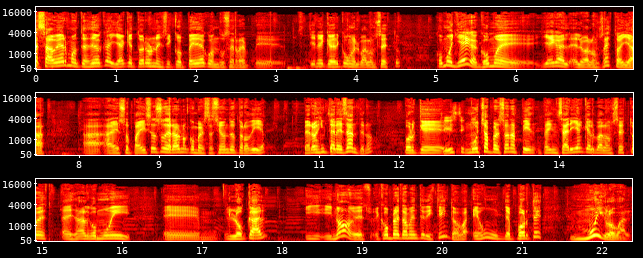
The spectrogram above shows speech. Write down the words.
muchísimo saber, Montes de Oca, ya que tú eres una enciclopedia cuando se, re- eh, tiene que ver con el baloncesto, ¿cómo llega? ¿Cómo eh, llega el, el baloncesto allá a, a esos países? Eso será una conversación de otro día, pero es interesante, ¿no? Porque Sí, sí, claro. muchas personas pi- pensarían que el baloncesto es, es algo muy eh, local y, y no, es, es completamente distinto. Es un deporte muy global.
